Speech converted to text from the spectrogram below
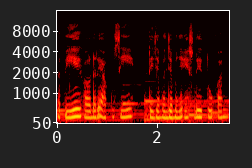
Tapi kalau dari aku sih dari zaman zamannya SD itu kan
